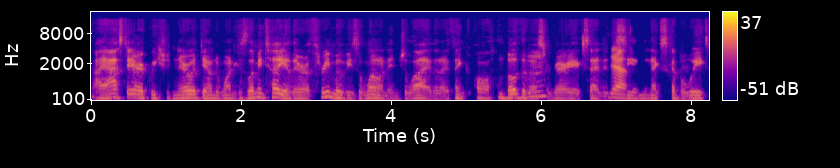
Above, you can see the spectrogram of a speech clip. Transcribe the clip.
I asked Eric we should narrow it down to one because let me tell you, there are three movies alone in July that I think all both of us are very excited Yeah. to see in the next couple of weeks.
